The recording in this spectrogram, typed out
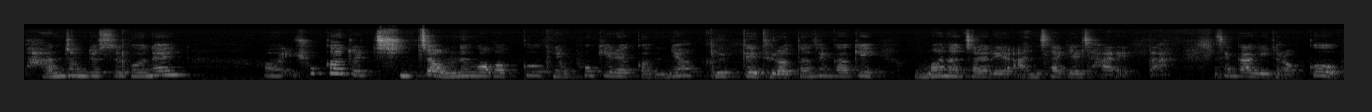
반 정도 쓰고는 어, 효과도 진짜 없는 것 같고 그냥 포기를 했거든요. 그때 들었던 생각이 5만 원짜리를 안 사길 잘했다 생각이 들었고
